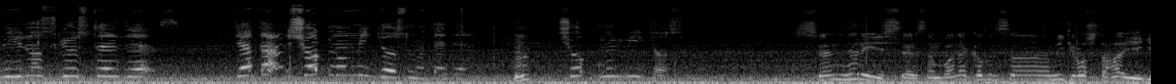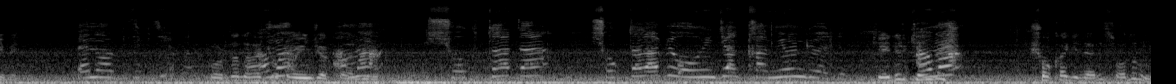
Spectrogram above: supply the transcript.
Migros göstereceğiz. Ya da şok mu Migros mu dedi. Hı? Şok mu Migros? Sen nereyi istersen bana kalırsa Migros daha iyi gibi. Ben o bizi yaparım. Orada daha Ama- çok oyuncak var. Ama gibi. şokta da şokta da bir oyuncak kamyon gördüm. Gelirken Ama de şoka gideriz olur mu?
